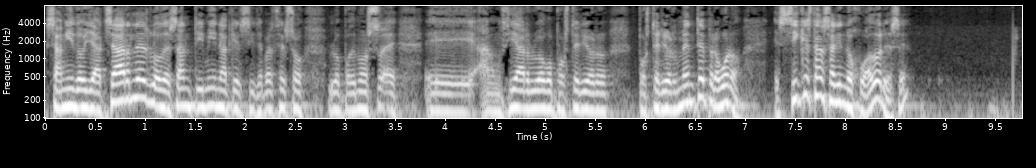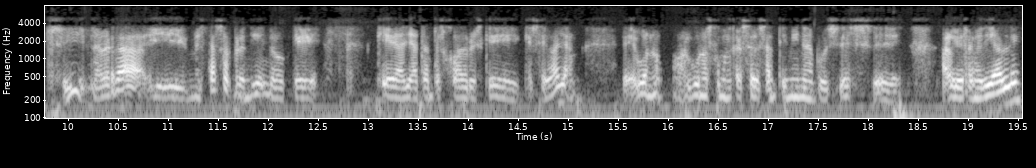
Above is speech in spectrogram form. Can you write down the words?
se han ido ya Charles, lo de Santi Mina, que si te parece eso lo podemos anunciar luego posterior, posteriormente, pero bueno, sí que están saliendo jugadores, ¿eh? Sí, la verdad, y me está sorprendiendo que, que haya tantos jugadores que, que se vayan. Eh, bueno, algunos como el caso de Santimina, pues es eh, algo irremediable,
